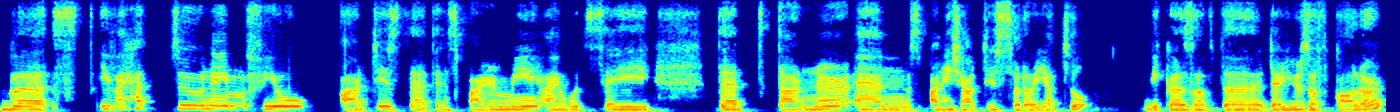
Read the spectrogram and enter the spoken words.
But if I had to name a few artists that inspire me, I would say that Turner and Spanish artist Sorolla too, because of the their use of color.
